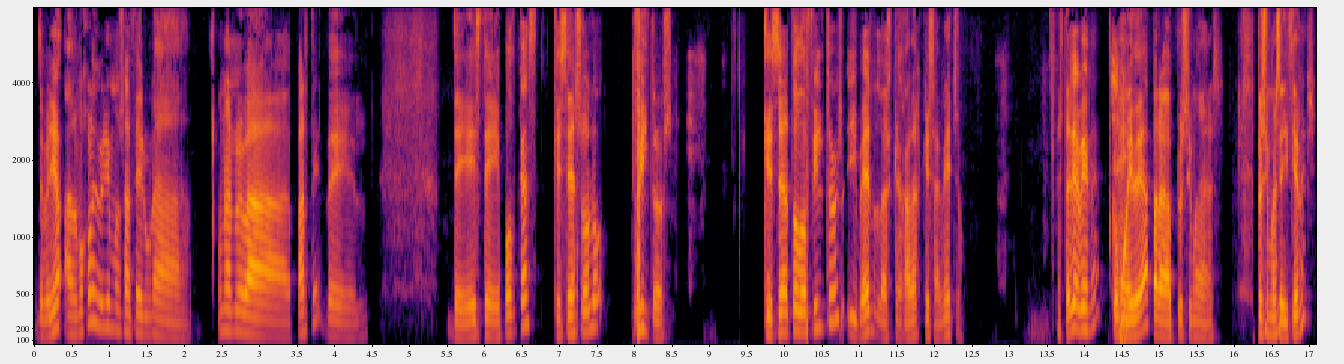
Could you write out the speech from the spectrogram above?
Debería, a lo mejor deberíamos hacer una, una nueva parte del, de este podcast que sea solo filtros. Que sea todo filtros y ver las cagadas que se han hecho. Estaría bien, ¿eh? Como Sí. idea para próximas, próximas ediciones.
